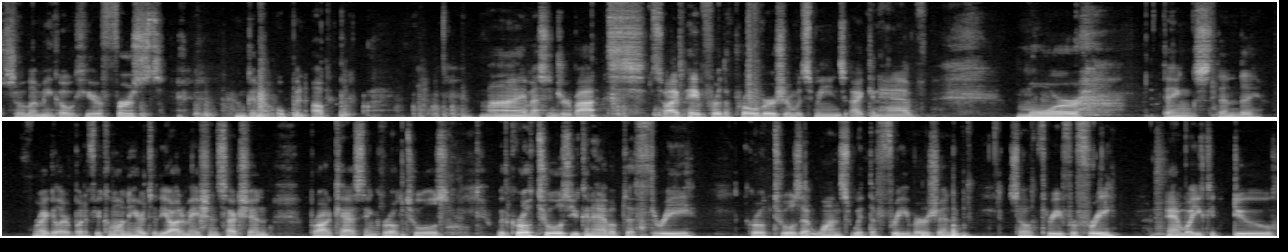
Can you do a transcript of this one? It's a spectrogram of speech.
So let me go here first. I'm going to open up my Messenger bot. So I pay for the Pro version, which means I can have more things than the regular. But if you come on here to the automation section, broadcasting growth tools, with growth tools, you can have up to three growth tools at once with the free version. So three for free. And what you could do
